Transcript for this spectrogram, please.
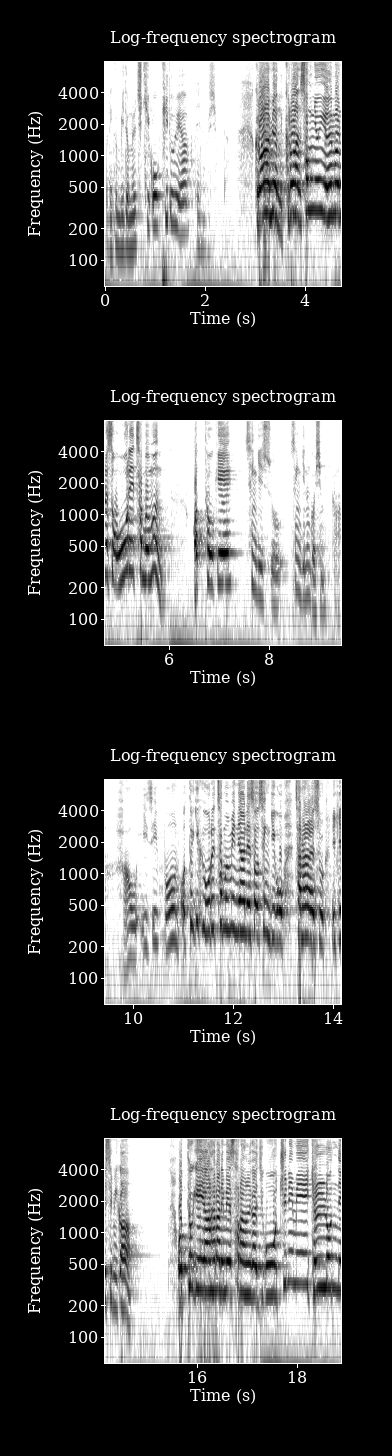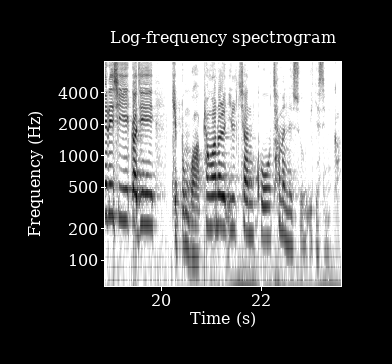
우리 그 믿음을 지키고 기도해야 되는 것입니다 그러하면 그러한 성령의 열매로서 오래 참음은 어떻게 생길 수 생기는 것입니까? How is it born? 어떻게 그 오래 참음이 내 안에서 생기고 자라날 수 있겠습니까? 어떻게 해야 하나님의 사랑을 가지고 주님이 결론 내리시기까지 기쁨과 평안을 잃지 않고 참아낼 수 있겠습니까?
